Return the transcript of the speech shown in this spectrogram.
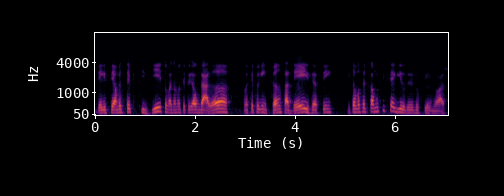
dele ser ao mesmo tempo esquisito, mas ao mesmo tempo ele é um galã, ao mesmo tempo ele encanta a Daisy, assim. Então você fica muito inserido dentro do filme, eu acho.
